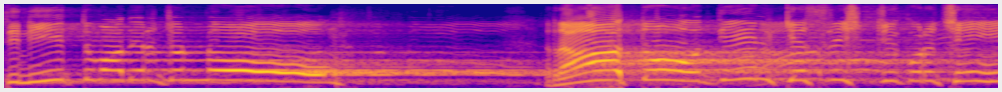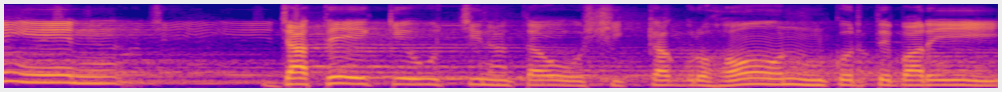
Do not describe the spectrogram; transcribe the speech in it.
তিনি তোমাদের জন্য রাত ও দিনকে সৃষ্টি করেছেন যাতে কেউ চিন্তা ও শিক্ষা গ্রহণ করতে পারে।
